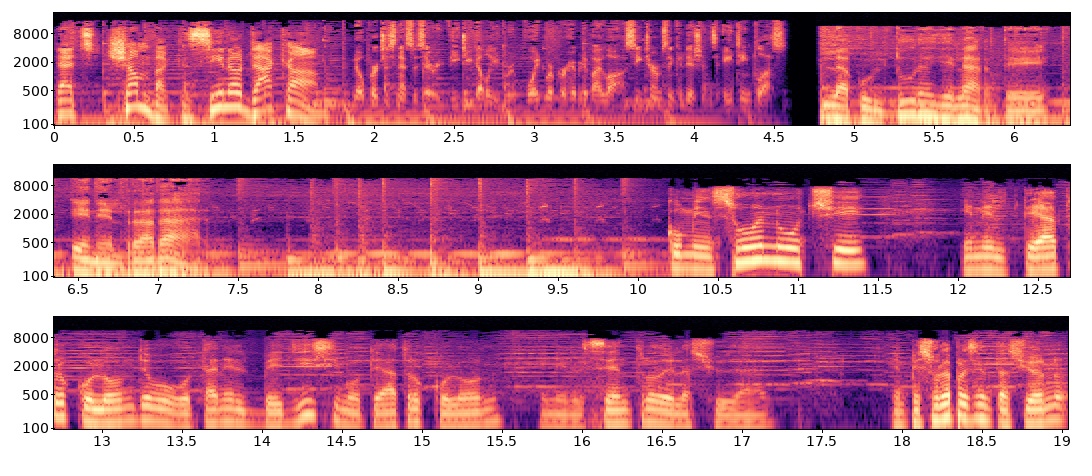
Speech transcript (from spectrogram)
That's chumbacasino.com. No purchase necessary. BGW. Void were prohibited by law. See terms and conditions. 18 plus. La cultura y el arte en el radar. Comenzó anoche en el Teatro Colón de Bogotá, en el bellísimo Teatro Colón, en el centro de la ciudad. Empezó la presentación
